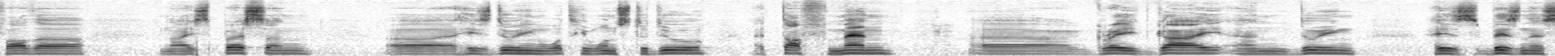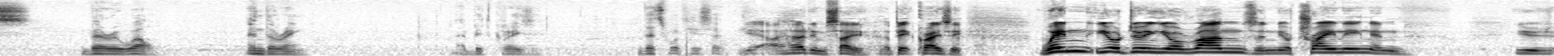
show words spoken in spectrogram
father, nice person. Uh, he's doing what he wants to do. A tough man, uh, great guy, and doing his business very well in the ring. A bit crazy. That's what he said. Yeah, I heard him say a bit crazy. When you're doing your runs and your training, and you,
